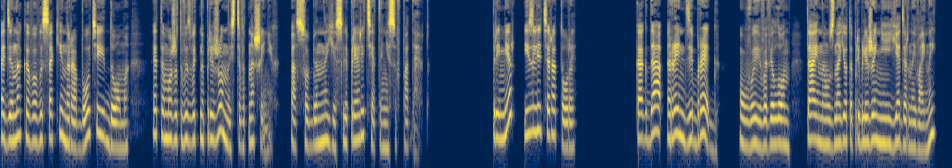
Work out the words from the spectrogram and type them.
одинаково высоки на работе и дома. Это может вызвать напряженность в отношениях, особенно если приоритеты не совпадают. Пример из литературы. Когда Рэнди Брэгг, увы, Вавилон, тайно узнает о приближении ядерной войны,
